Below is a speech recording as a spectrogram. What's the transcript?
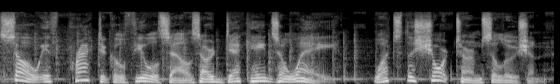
So, if practical fuel cells are decades away, what's the short-term solution?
